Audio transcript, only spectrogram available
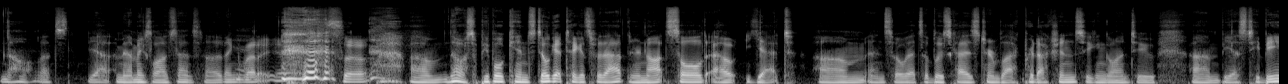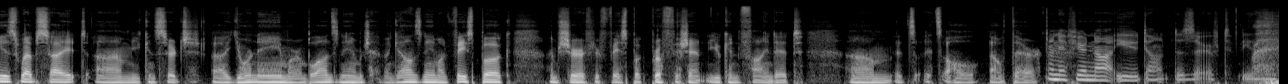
No, that's yeah. I mean, that makes a lot of sense now that I think Yeah. about it. Yeah. so, um, no, so people can still get tickets for that. They're not sold out yet. Um, and so that's a Blue Skies Turn Black production. So you can go onto um, BSTB's website. Um, you can search uh, your name or Blonde's name or Chad VanGaalen's name on Facebook. I'm sure if you're Facebook proficient, you can find it. Um, it's it's all out there. and if you're not, you don't deserve to be there.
